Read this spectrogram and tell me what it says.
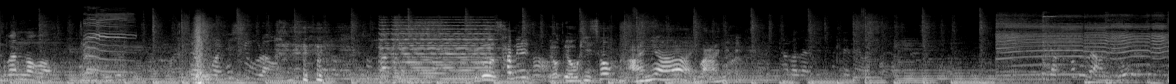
그만 먹어 정말 해시부라고 손맛해 이거 3일 여, 여기서? 아니야. 이거 아니야. 아 맞아 리스 때문에 왔어 나 카드를 안 줘?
